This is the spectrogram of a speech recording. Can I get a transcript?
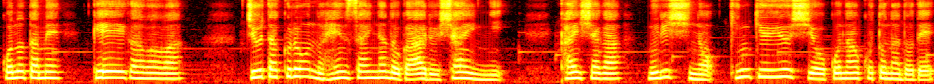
このため経営側は住宅ローンの返済などがある社員に会社が無利子の緊急融資を行うことなどで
